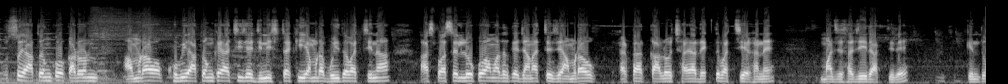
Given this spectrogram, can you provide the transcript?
অবশ্যই আতঙ্ক, কারণ আমরাও খুবই আতঙ্কে আছি যে জিনিসটা কি আমরা বুঝতে পারছি না আশপাশের লোকও আমাদেরকে জানাচ্ছে যে আমরাও একটা কালো ছায়া দেখতে পাচ্ছি এখানে মাঝে সাঝেই রাত্রিরে। কিন্তু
